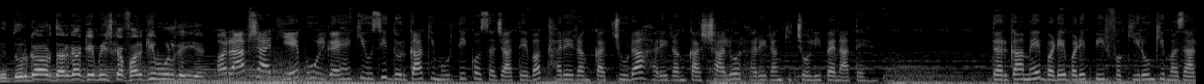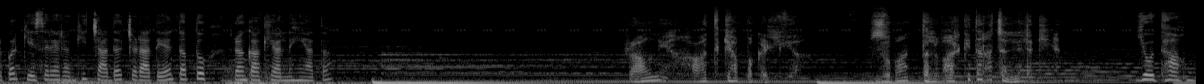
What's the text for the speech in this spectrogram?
ये दुर्गा और दरगाह के बीच का फ़र्क ही भूल गई है। और आप शायद ये भूल गए हैं कि उसी दुर्गा की मूर्ति को सजाते वक्त हरे रंग का चूड़ा हरे रंग का शाल और हरे रंग की चोली पहनाते हैं। दरगाह में बड़े बड़े पीर फकीरों की मजार पर केसरे रंग की चादर चढ़ाते हैं तब तो रंग का ख्याल नहीं आता। राव ने हाथ क्या पकड़ लिया? ज़ुबान तलवार की तरह चलने लगी है। योद्धा हूँ।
